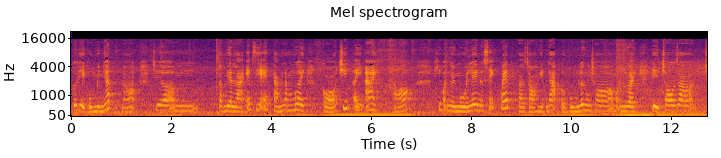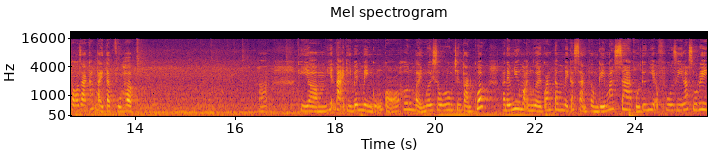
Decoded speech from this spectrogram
cơ thể của mình nhất. Đó chứ um, đặc biệt là FCS 850 có chip AI đó khi mọi người ngồi lên nó sẽ quét và dò huyệt đạo ở vùng lưng cho mọi người để cho ra cho ra các bài tập phù hợp thì um, hiện tại thì bên mình cũng có hơn 70 showroom trên toàn quốc và nếu như mọi người quan tâm về các sản phẩm ghế massage của thương hiệu Fuji Luxury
